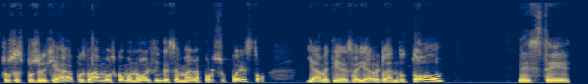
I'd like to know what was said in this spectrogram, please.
entonces, pues yo dije, ah, pues vamos, cómo no, el fin de semana, por supuesto. Ya me tienes ahí arreglando todo. Este,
